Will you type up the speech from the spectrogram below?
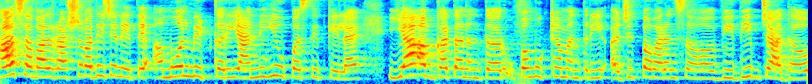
हा सवाल राष्ट्रवादीचे नेते अमोल मिटकरी यांनीही उपस्थित केलाय. या अपघातानंतर उपमुख्यमंत्री अजित पवारांसह विदीप जाधव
